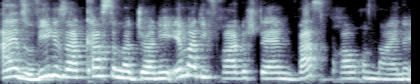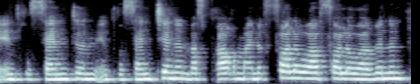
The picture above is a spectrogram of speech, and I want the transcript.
also wie gesagt, Customer Journey, immer die Frage stellen, was brauchen meine Interessenten, Interessentinnen, was brauchen meine Follower, Followerinnen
